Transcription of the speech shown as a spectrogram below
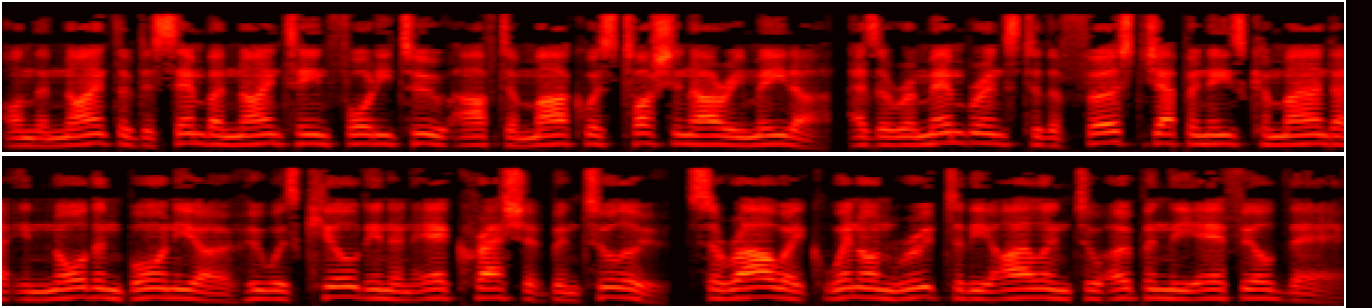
on 9 December 1942 after Marquis Toshinari Maeda, as a remembrance to the first Japanese commander in northern Borneo who was killed in an air crash at Bintulu. Sarawak went en route to the island to open the airfield there.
